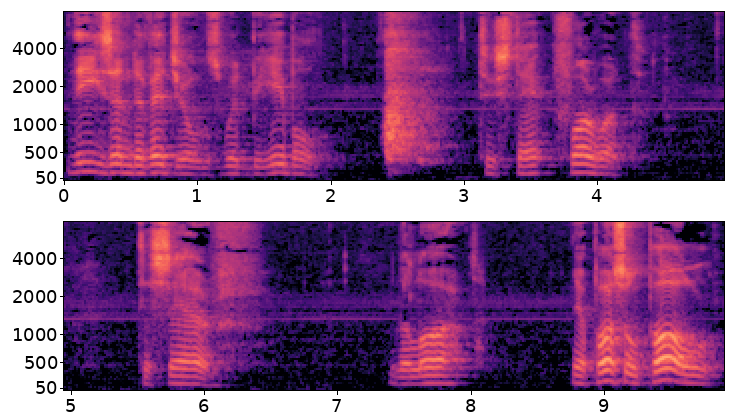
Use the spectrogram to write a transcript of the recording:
these individuals would be able to step forward to serve the Lord. The Apostle Paul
